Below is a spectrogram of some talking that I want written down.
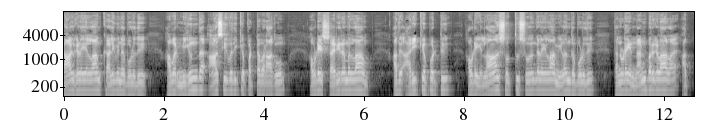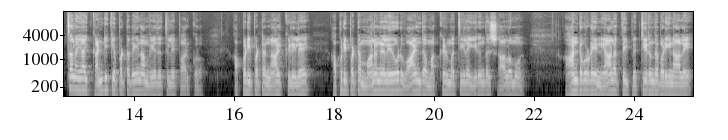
கால்களையெல்லாம் கழுவின பொழுது அவர் மிகுந்த ஆசீர்வதிக்கப்பட்டவராகவும் அவருடைய சரீரமெல்லாம் அது அரிக்கப்பட்டு அவருடைய எல்லா சொத்து சுகங்களையெல்லாம் இழந்த பொழுது தன்னுடைய நண்பர்களால் அத்தனையாய் கண்டிக்கப்பட்டதை நாம் வேதத்திலே பார்க்கிறோம். அப்படிப்பட்ட நாட்களிலே அப்படிப்பட்ட மனநிலையோடு வாழ்ந்த மக்கள் மத்தியிலே இருந்த சாலமோன் ஆண்டவருடைய ஞானத்தை பெற்றிருந்தபடியினாலே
